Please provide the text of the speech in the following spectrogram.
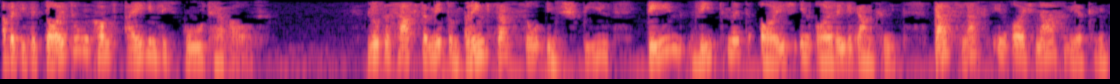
aber die Bedeutung kommt eigentlich gut heraus. Luther sagt damit und bringt das so ins Spiel, dem widmet euch in euren Gedanken. Das lasst in euch nachwirken,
